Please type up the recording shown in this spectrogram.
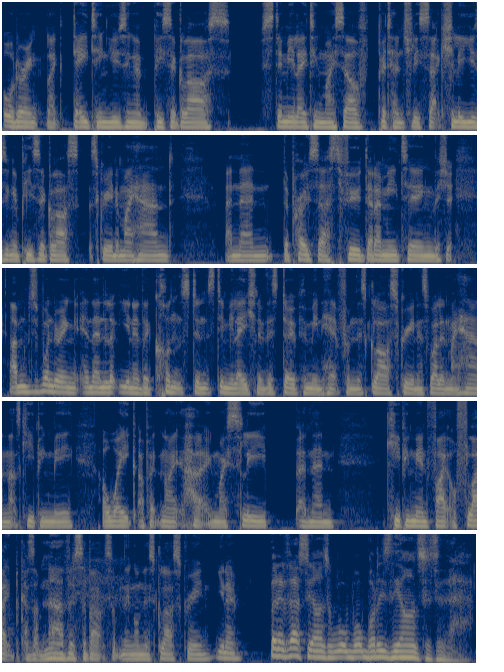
ordering like dating using a piece of glass, stimulating myself potentially sexually using a piece of glass screen in my hand, and then the processed food that I'm eating. The sh- I'm just wondering, and then look, you know, the constant stimulation of this dopamine hit from this glass screen as well in my hand that's keeping me awake up at night, hurting my sleep, and then keeping me in fight or flight because I'm nervous about something on this glass screen. You know, But if that's the answer, what, what is the answer to that?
